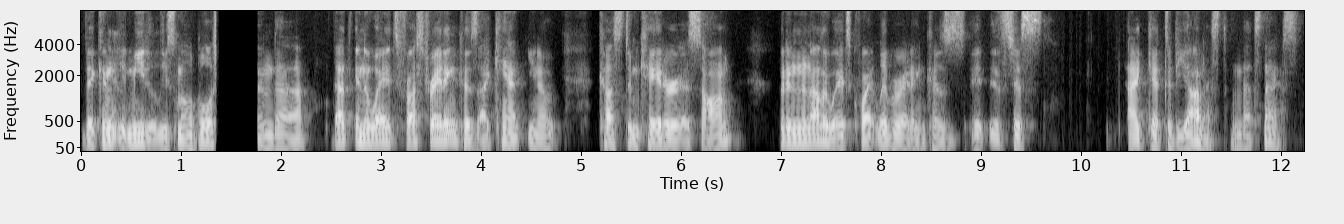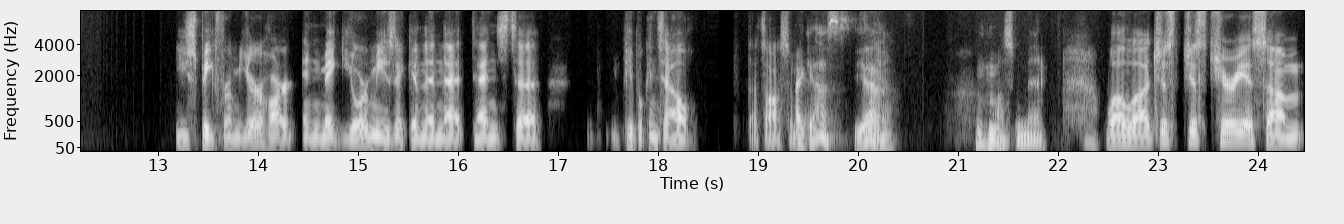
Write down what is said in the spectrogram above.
They can Yeah. immediately smell bullshit. And uh that in a way it's frustrating because I can't, you know, custom cater a song. But in another way, it's quite liberating because it, it's just I get to be honest, and that's nice. You speak from your heart and make your music and then that tends to people can tell. That's awesome. I guess. Yeah. Mhm. Awesome, man. Well, uh, just just curious. Um,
